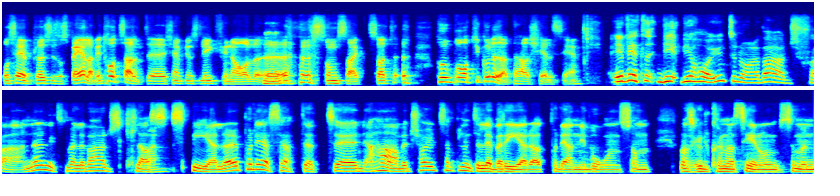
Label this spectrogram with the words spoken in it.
Och så helt plötsligt så spelar vi trots allt Champions League-final, mm. som sagt. Så att, hur bra tycker du att det här Chelsea är? Jag vet, vi, vi har ju inte några världsstjärnor liksom, eller världsklasspelare på det sättet. Havertz har ju till exempel inte levererat på den nivån som man skulle kunna se honom som en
